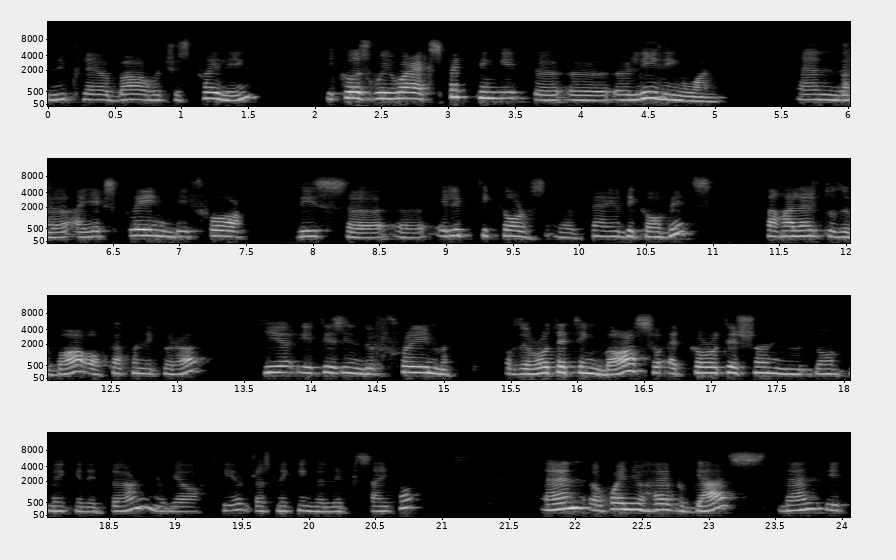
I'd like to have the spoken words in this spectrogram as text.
nuclear bar which is trailing? Because we were expecting it a, a, a leading one. And uh, I explained before these uh, uh elliptical uh, periodic orbits parallel to the bar or perpendicular. Here it is in the frame of the rotating bar. So at co-rotation, you don't make any turn. We are here just making an epicycle. And uh, when you have gas, then it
